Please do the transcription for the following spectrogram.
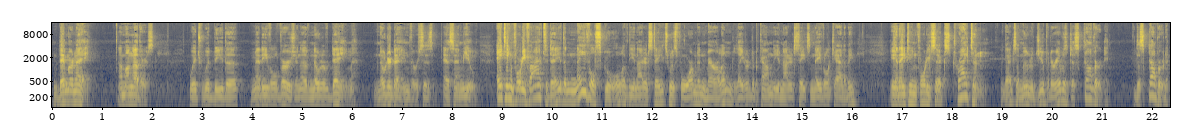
de Mornay, among others, which would be the medieval version of Notre Dame, Notre Dame versus SMU. 1845 today, the Naval School of the United States was formed in Maryland, later to become the United States Naval Academy. In 1846, Triton, that's a moon of Jupiter. It was discovered, discovered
